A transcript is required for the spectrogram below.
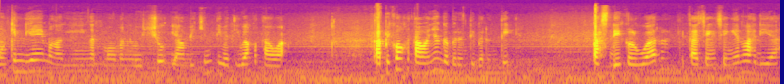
Mungkin dia emang lagi inget momen lucu yang bikin tiba-tiba ketawa. Tapi kok ketawanya gak berhenti-berhenti? Pas dia keluar, kita ceng-cengin lah dia.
